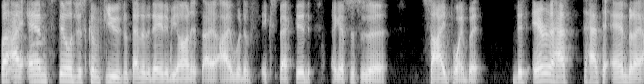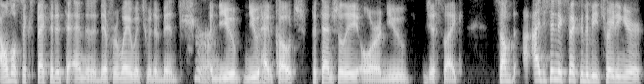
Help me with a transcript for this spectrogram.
But yeah. I am still just confused at the end of the day, to be honest. I, I would have expected, I guess this is a side point, but this era has had to end, but I almost expected it to end in a different way, which would have been sure. a new new head coach potentially, or a new just like something. I just didn't expect it to be trading your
